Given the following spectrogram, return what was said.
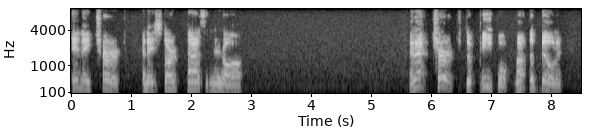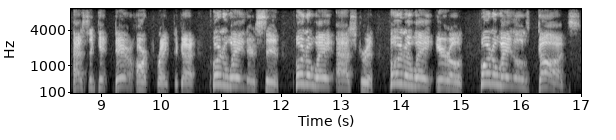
in a church, and they start passing it off. And that church, the people, not the building, has to get their hearts right to God. Put away their sin. Put away Ashtoreth. Put away Eros. Put away those gods.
